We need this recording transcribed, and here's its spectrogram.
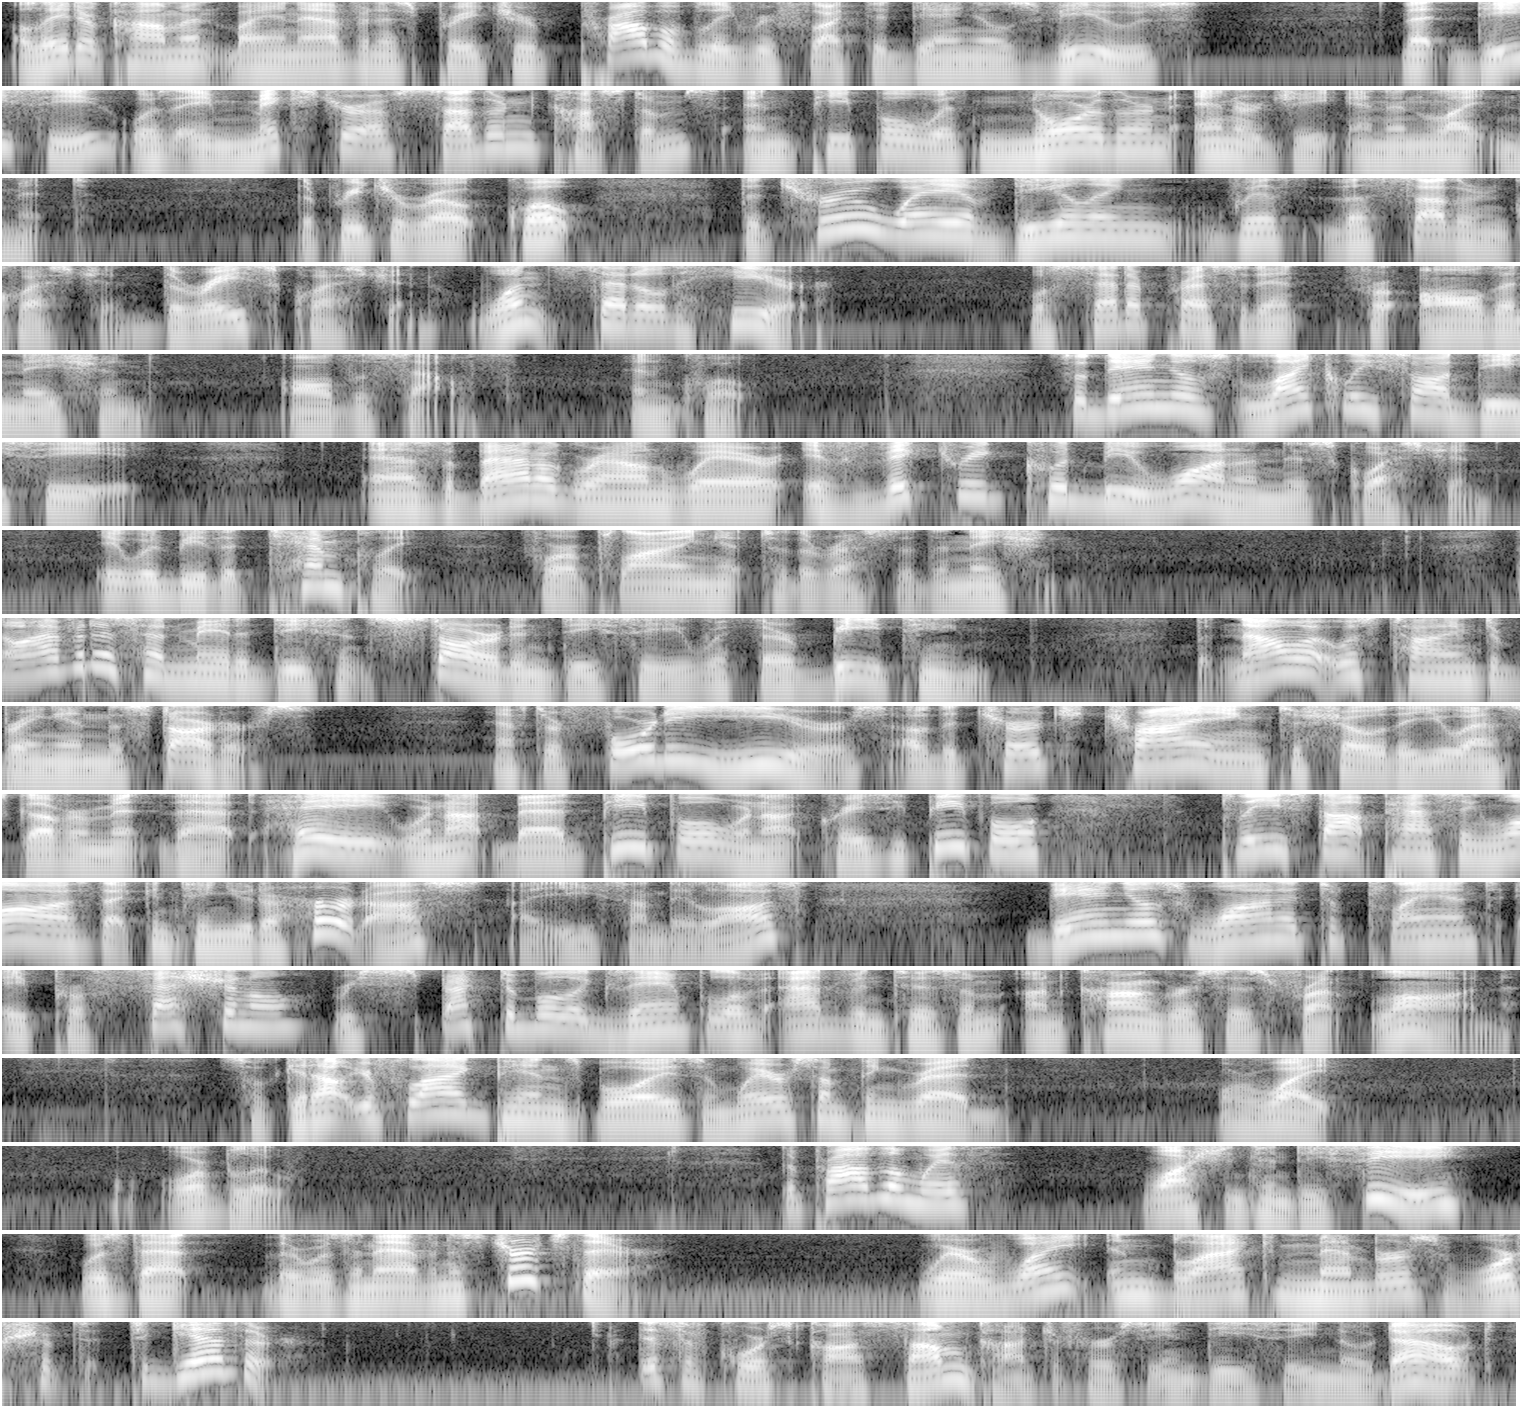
A later comment by an Adventist preacher probably reflected Daniells' views that DC was a mixture of Southern customs and people with Northern energy and enlightenment. The preacher wrote, quote, The true way of dealing with the Southern question, the race question, once settled here, will set a precedent for all the nation, all the South. End quote. So Daniells likely saw DC as the battleground where, if victory could be won on this question, it would be the template for applying it to the rest of the nation. Now, Adventists had made a decent start in D.C. with their B team, but now it was time to bring in the starters. After 40 years of the church trying to show the U.S. government that, hey, we're not bad people, we're not crazy people, please stop passing laws that continue to hurt us, i.e., Sunday laws, Daniells wanted to plant a professional, respectable example of Adventism on Congress's front lawn. So get out your flag pins, boys, and wear something red, or white, or blue. The problem with Washington, D.C. was that there was an Adventist church there, where white and black members worshiped together. This, of course, caused some controversy in D.C., no doubt,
